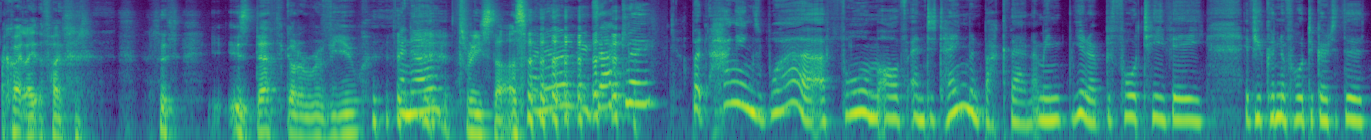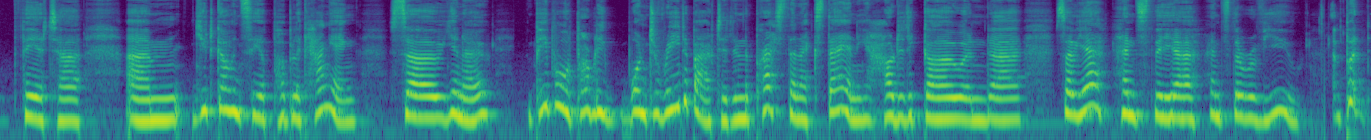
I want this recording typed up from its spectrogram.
I quite like the fact that his death got a review. I know. Three stars. I know, exactly. But hangings were a form of entertainment back then. I mean, you know, before TV, if you couldn't afford to go to the theatre, um, you'd go and see a public hanging. So, you know, people would probably want to read about it in the press the next day and how did it go and uh, so yeah hence the uh, hence the review but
